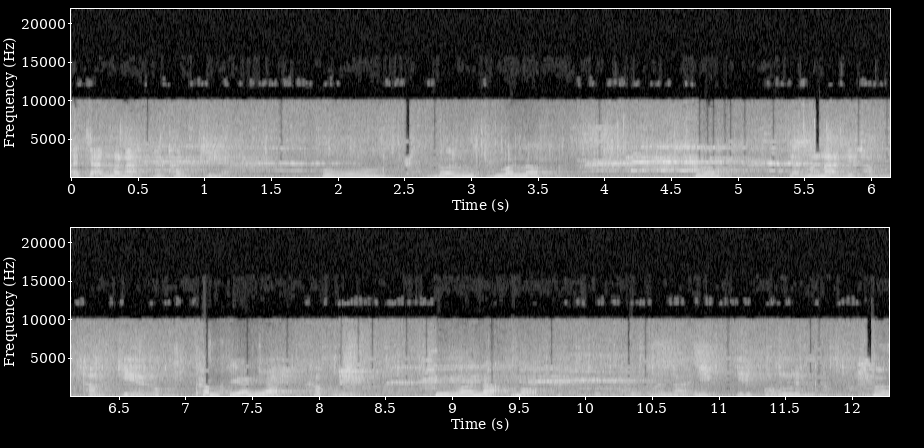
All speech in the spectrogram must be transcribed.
อาจารย์มณะอยู่ทำเกียร์อ๋อนั่นมันนะฮะอาจารย์มณะอยู่ทำทำเกียร์ครับผมทำเกียนเนี่ยครับผมชื่อมันนะบอกมณะอีกอีกองค์หนึ่งครับฮะ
